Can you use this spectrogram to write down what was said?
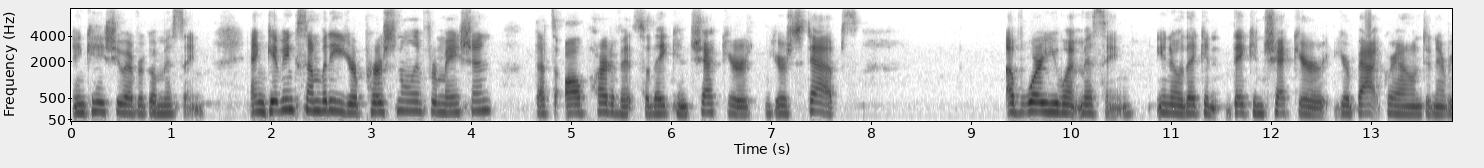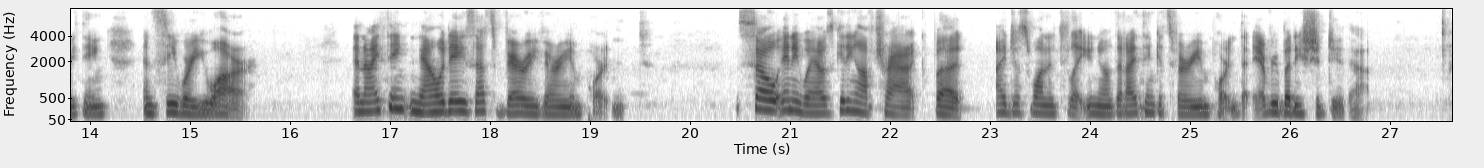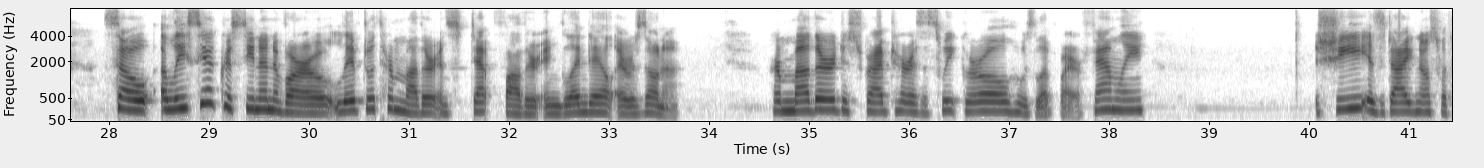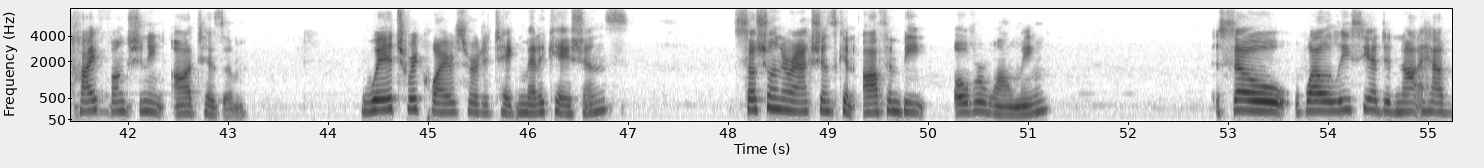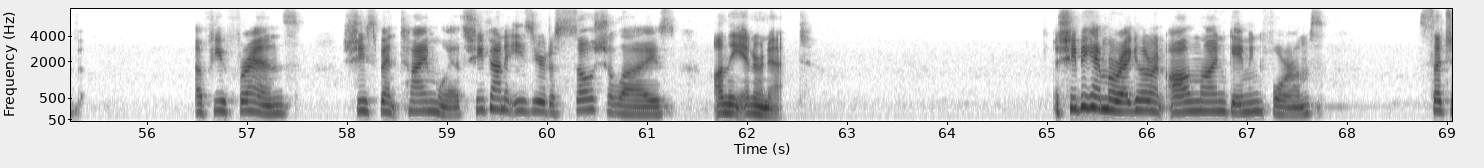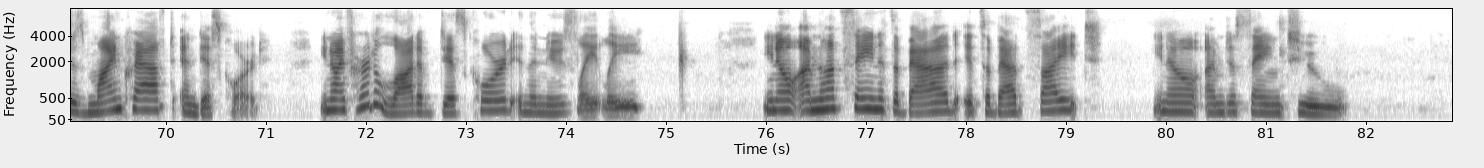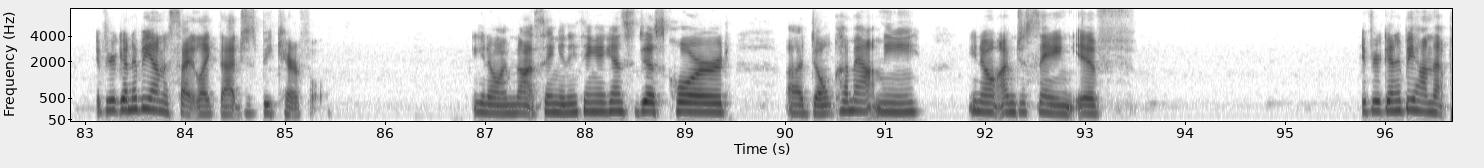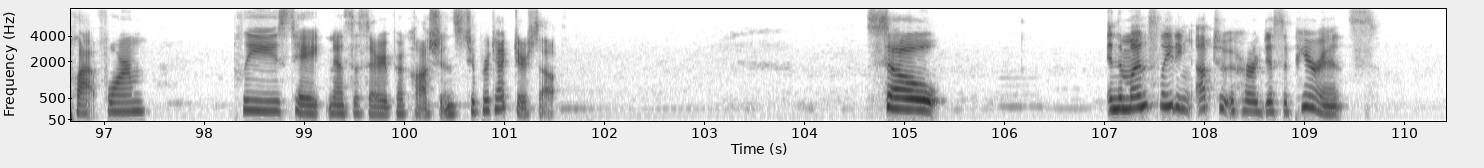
in case you ever go missing. And giving somebody your personal information, that's all part of it so they can check your your steps of where you went missing. You know, they can they can check your your background and everything and see where you are. And I think nowadays that's very, very important. So, anyway, I was getting off track, but I just wanted to let you know that I think it's very important that everybody should do that. So, Alicia Cristina Navarro lived with her mother and stepfather in Glendale, Arizona. Her mother described her as a sweet girl who was loved by her family. She is diagnosed with high functioning autism which requires her to take medications. Social interactions can often be overwhelming. So while Alicia did not have a few friends she spent time with, she found it easier to socialize on the internet. She became a regular in online gaming forums such as Minecraft and Discord. You know, I've heard a lot of Discord in the news lately. You know, I'm not saying it's a bad it's a bad site. You know, I'm just saying to if you're going to be on a site like that, just be careful. You know, I'm not saying anything against Discord. Uh, don't come at me. You know, I'm just saying if if you're going to be on that platform, please take necessary precautions to protect yourself. So, in the months leading up to her disappearance,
